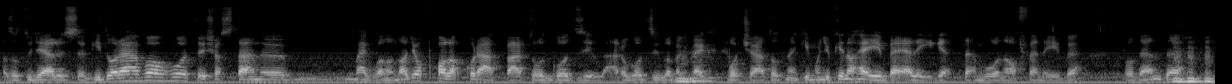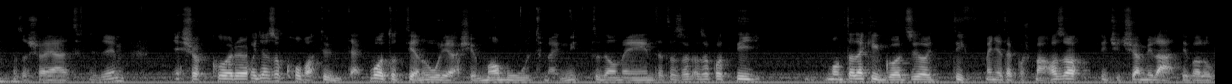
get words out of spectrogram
az ott ugye először Gidorával volt, és aztán megvan a nagyobb hal, akkor átpártolt Godzillára. Godzilla meg Mhm. megbocsátott neki. Mondjuk én a helyébe elégettem volna a fenébe Roden, de az a saját izém. És akkor, hogy azok hova tűntek? Volt ott ilyen óriási mamut, meg mit tudom én, tehát azok, azok ott így mondta nekik Godzilla, hogy ti menjetek most már haza, nincs itt semmi látnivaló.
